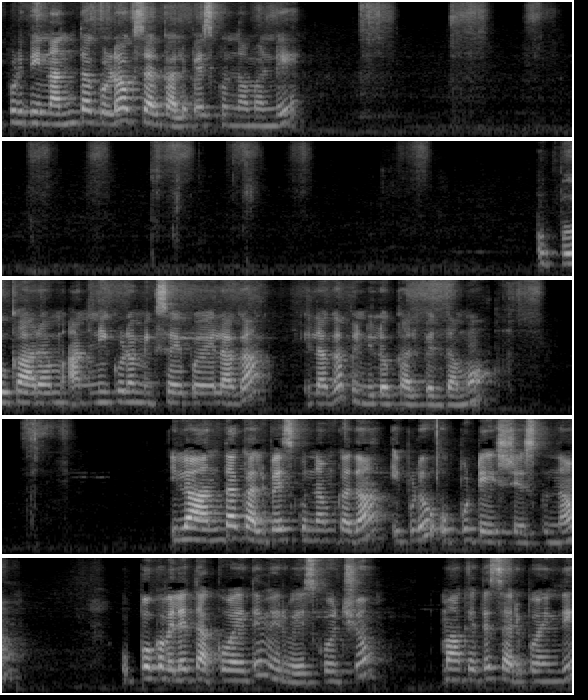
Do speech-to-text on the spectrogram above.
ఇప్పుడు దీన్నంతా కూడా ఒకసారి కలిపేసుకుందామండి. ఉప్పు కారం అన్నీ కూడా మిక్స్ అయిపోయేలాగా ఇలాగా పిండిలో కలిపేద్దాము. ఇలా అంతా కలిపేసుకున్నాం కదా ఇప్పుడు ఉప్పు టేస్ట్ చేసుకుందాం. ఉప్పు ఒకవేళ తక్కువ అయితే మీరు వేసుకోవచ్చు. మాకైతే సరిపోయింది.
